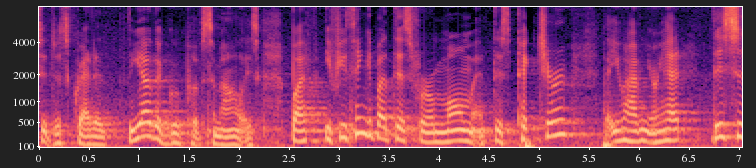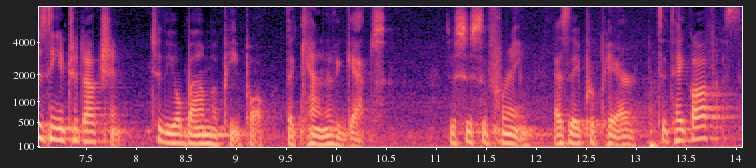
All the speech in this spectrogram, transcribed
to discredit the other group of Somalis. But if you think about this for a moment, this picture that you have in your head, this is the introduction to the Obama people that Canada gets. This is the frame as they prepare to take office.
